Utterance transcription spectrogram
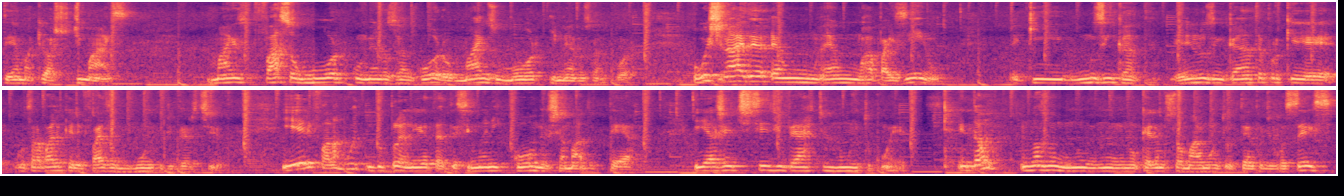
tema que eu acho demais. Mais, faça humor com menos rancor ou mais humor e menos rancor. O Rui Schneider é um, é um rapazinho que nos encanta. Ele nos encanta porque o trabalho que ele faz é muito divertido. E ele fala muito do planeta, desse manicômio chamado Terra. E a gente se diverte muito com ele. Então, nós não, não, não queremos tomar muito tempo de vocês,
